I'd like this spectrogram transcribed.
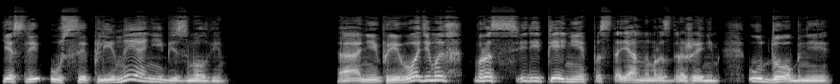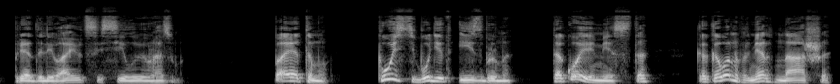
если усыплены они безмолвием, а не приводим их в рассверепение постоянным раздражением, удобнее преодолеваются силою разума. Поэтому пусть будет избрано такое место, каково, например, наше,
